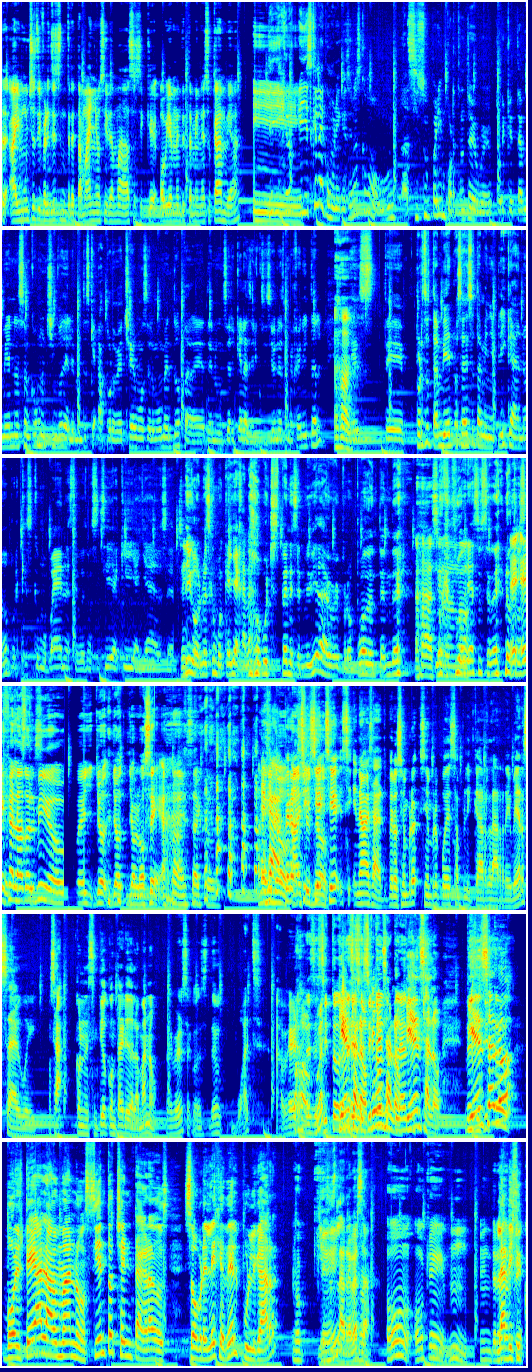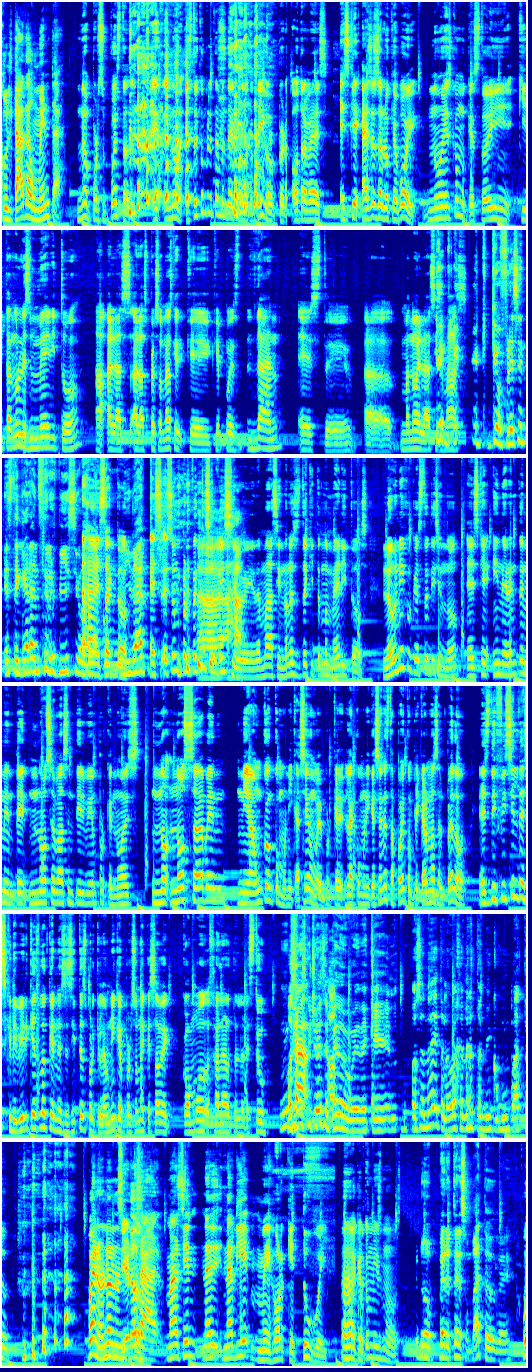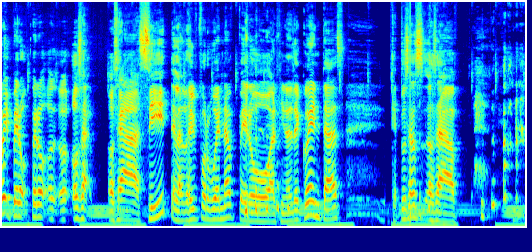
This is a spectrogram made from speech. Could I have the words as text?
hay muchas diferencias entre tamaños y demás, así que obviamente también eso cambia. Y, Y... y es que la comunicación es como un- así súper importante, güey, porque también son como un chingo de elementos que aprovechemos el momento para denunciar que la circuncisión es mujer y tal. Ajá. Este, por eso también, o sea, eso también implica, ¿no? Porque es como, bueno, este güey no sé si aquí y allá, o sea. Sí. Digo, no es como que haya jalado muchos penes en mi vida, güey, pero puedo entender Ajá, sí, lo que no, podría suceder en otros He, he jalado el mío, güey, yo, yo, yo lo sé, ajá, exacto. I know, pero I sí, sí, sí, sí, no, o sea, pero siempre, siempre puedes aplicar la reversa, güey. O sea, con el sentido contrario de la mano. Reversa, con el dedo- what? A ver, Ah, necesito, Piénsalo, necesito piénsalo, plan. piénsalo. Piénsalo, voltea la mano 180 grados sobre el eje del pulgar. Ok. Y esa es la reversa. Oh, ok. hmm, La dificultad aumenta. No, por supuesto. Eh, eh, no, estoy completamente de acuerdo contigo, pero otra vez, es que a eso es a lo que voy. No es como que estoy quitándoles mérito a, a las, a las personas que, que, que, pues dan este a manuelas y demás. que- que ofrecen este gran servicio a Ajá, la exacto. comunidad. Es, es un perfecto Ah, servicio, güey. Además, y no les estoy quitando méritos. Lo único que estoy diciendo es que inherentemente no se va a sentir bien porque no es. No, no saben ni aún con comunicación, güey. Porque la comunicación hasta puede complicar más el pedo. Es difícil describir qué es lo que necesitas porque la única persona que sabe cómo jalártela eres tú. Nunca sea, he escuchado ese ah. pedo, güey, de que, o sea, nadie te lo va a jalar también como un vato. Bueno, no, no, Cierto. o sea, más bien nadie, nadie mejor que tú, güey. Ajá, que tú mismo. No, pero tú eres un vato, güey. Güey, pero, pero, o, o- o sea, o sea, sí, te la doy por buena, pero al final de cuentas, que tú seas, o sea,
